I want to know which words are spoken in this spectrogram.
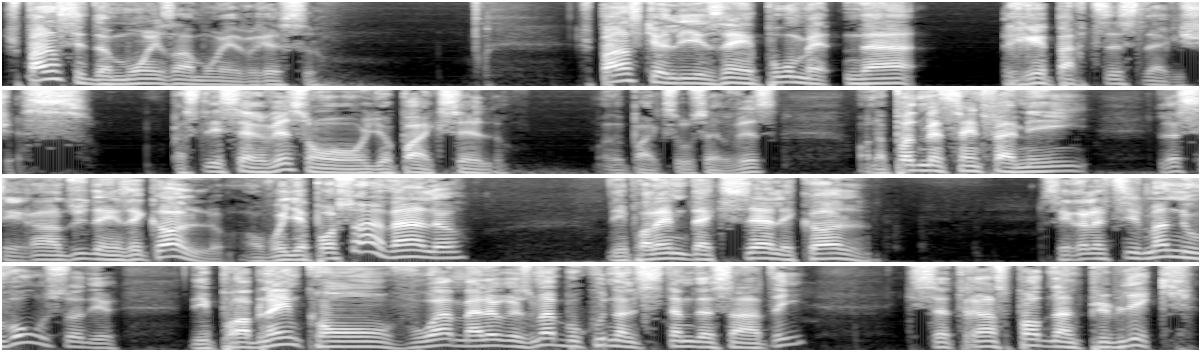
Je pense que c'est de moins en moins vrai, ça. Je pense que les impôts maintenant répartissent la richesse. Parce que les services, il n'y a pas accès. Là. On n'a pas accès aux services. On n'a pas de médecin de famille. Là, c'est rendu dans les écoles. On voyait pas ça avant, là. Des problèmes d'accès à l'école. C'est relativement nouveau, ça. Des, des problèmes qu'on voit malheureusement beaucoup dans le système de santé qui se transportent dans le public.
